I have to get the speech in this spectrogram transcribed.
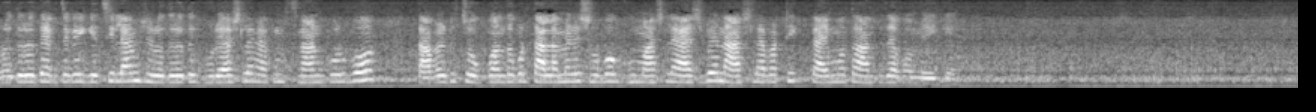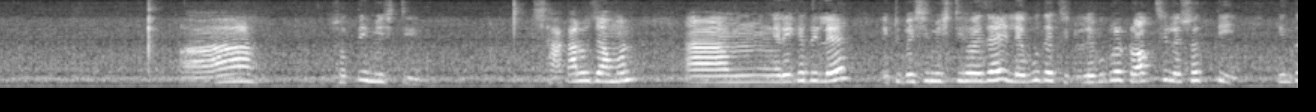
রোদে রোদে এক জায়গায় গেছিলাম, সে রোদে রোদে ঘুরে আসলাম, এখন স্নান করব, তারপর একটু চোখ বন্ধ করে তালা মেরে শোবো, ঘুম আসলে আসবে, না আসলে আবার ঠিক টাইম মতো আনতে যাব মেয়েকে। সত্যি মিষ্টি। শাকালু যেমন রেখে দিলে একটু বেশি মিষ্টি হয়ে যায়, লেবু দেখছি লেবুগুলো টক ছিল সত্যি, কিন্তু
